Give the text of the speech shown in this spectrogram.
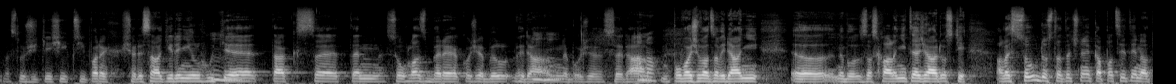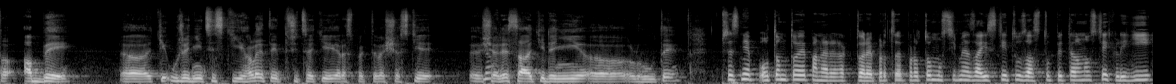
ve složitějších případech 60 denní lhutě, mm-hmm. tak se ten souhlas bere jako, že byl vydán, mm-hmm. nebo že se dá ano. považovat za vydání e, nebo za schválení té žádosti. Ale jsou dostatečné kapacity na to, aby e, ti úředníci stíhali ty 30, respektive 6 60 denní lhůty? Přesně o tom to je, pane redaktore, proto, proto musíme zajistit tu zastupitelnost těch lidí.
